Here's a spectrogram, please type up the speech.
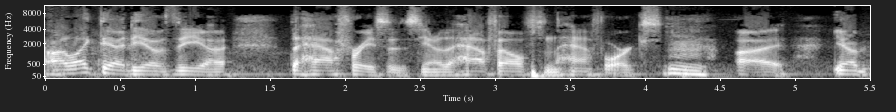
I like the idea of the uh, the half races, you know, the half elves and the half orcs. Mm. Uh, you know,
